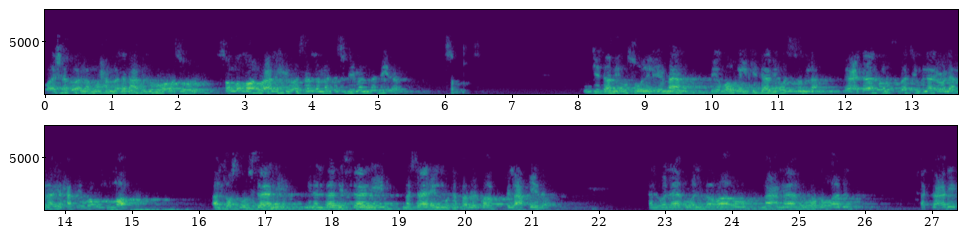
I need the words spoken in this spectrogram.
وأشهد أن محمدا عبده ورسوله صلى الله عليه وسلم تسليما مزيدا. من كتاب أصول الإيمان في ضوء الكتاب والسنة. إعداد نخبة من العلماء حفظهم الله. الفصل الثاني من الباب الثاني مسائل متفرقة في العقيدة. الولاء والبراء معناه وضوابطه. التعريف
